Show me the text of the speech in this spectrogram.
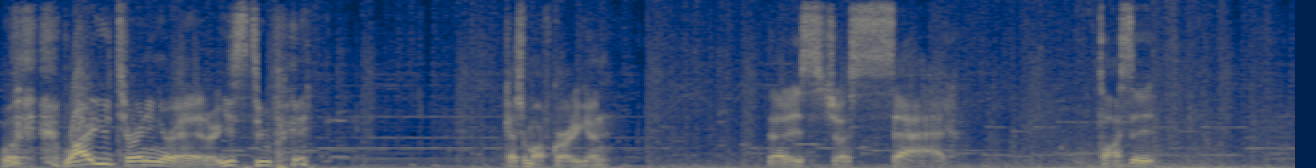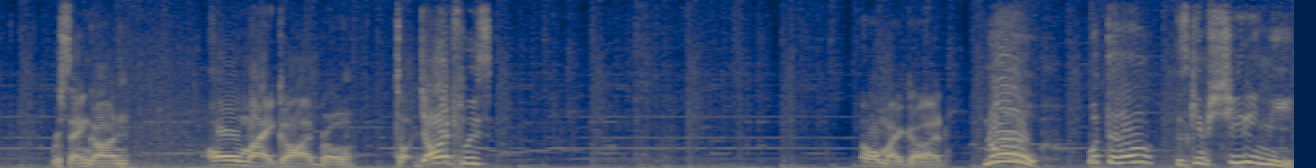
What? Why are you turning your head? Are you stupid? Catch him off guard again. That is just sad. Toss it. Rasengan. Oh my god, bro. Dodge, please. Oh my god. No! What the hell? This game's cheating me.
